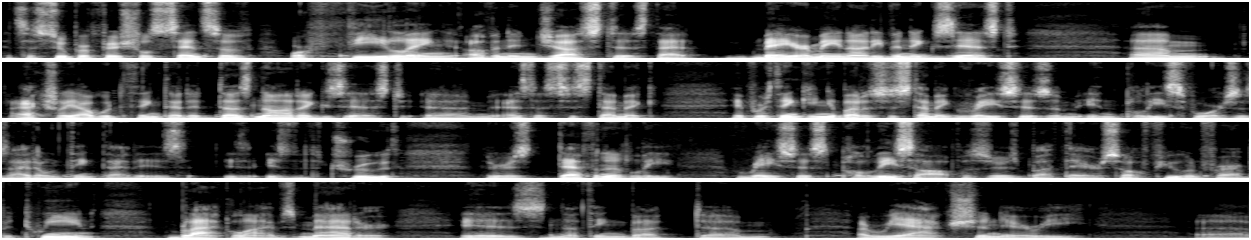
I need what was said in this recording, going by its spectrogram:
It's a superficial sense of or feeling of an injustice that may or may not even exist. Um, actually, I would think that it does not exist um, as a systemic. If we're thinking about a systemic racism in police forces, I don't think that is, is, is the truth. There is definitely racist police officers, but they are so few and far between. Black Lives Matter is nothing but um, a reactionary uh,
